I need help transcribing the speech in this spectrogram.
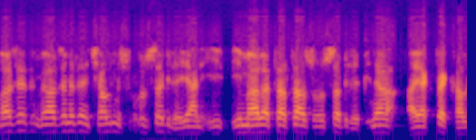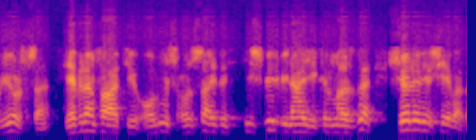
malzemeden, malzemeden çalmış olsa bile yani imalat hatası olsa bile bina ayakta kalıyorsa deprem fatihi olmuş olsaydı hiçbir bina yıkılmazdı. Şöyle bir şey var.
